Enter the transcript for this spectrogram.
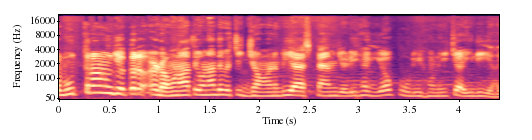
ਕਬੂਤਰਾਂ ਨੂੰ ਜੇਕਰ ਅਡਾਉਣਾ ਤੇ ਉਹਨਾਂ ਦੇ ਵਿੱਚ ਜਾਨ ਵੀ ਇਸ ਟਾਈਮ ਜਿਹੜੀ ਹੈਗੀ ਆ, ਉਹ ਪੂਰੀ ਹੋਣੀ ਚਾਹੀਦੀ ਆ।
